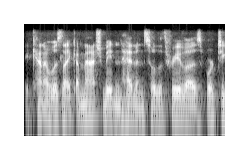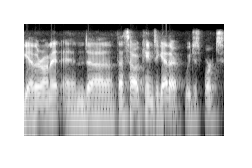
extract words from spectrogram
it kind of was like a match made in heaven. So the three of us worked together on it, and uh, that's how it came together. We just worked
